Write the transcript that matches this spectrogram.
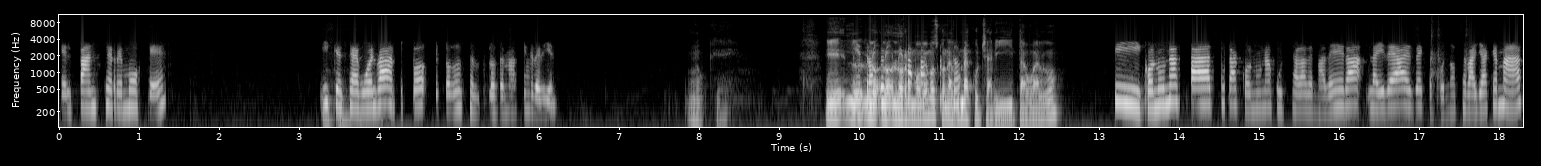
que el pan se remoje y que se vuelva amigo de todos los demás ingredientes. Ok. ¿Y lo, lo- removemos con alguna cucharita o algo? Sí, con una espátula, con una cuchara de madera. La idea es de que pues no se vaya a quemar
